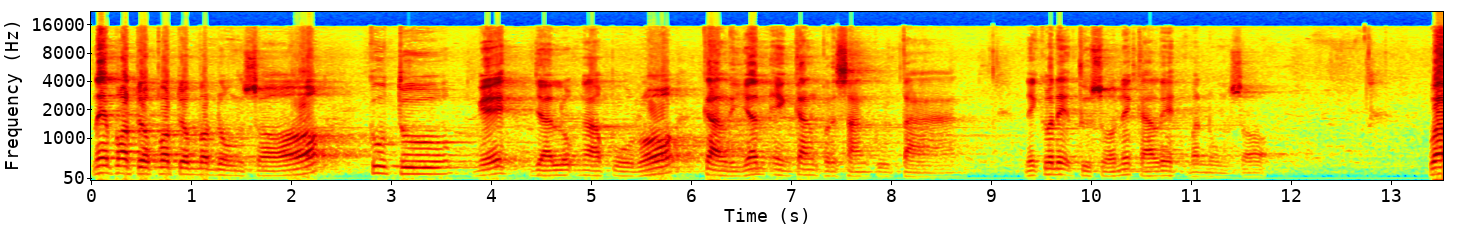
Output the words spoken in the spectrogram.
Nek padha-padha menungso kudu nggih jaluk ngapura kalian ingkang bersangkutan. Niku nek dosane kalih menungso wa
